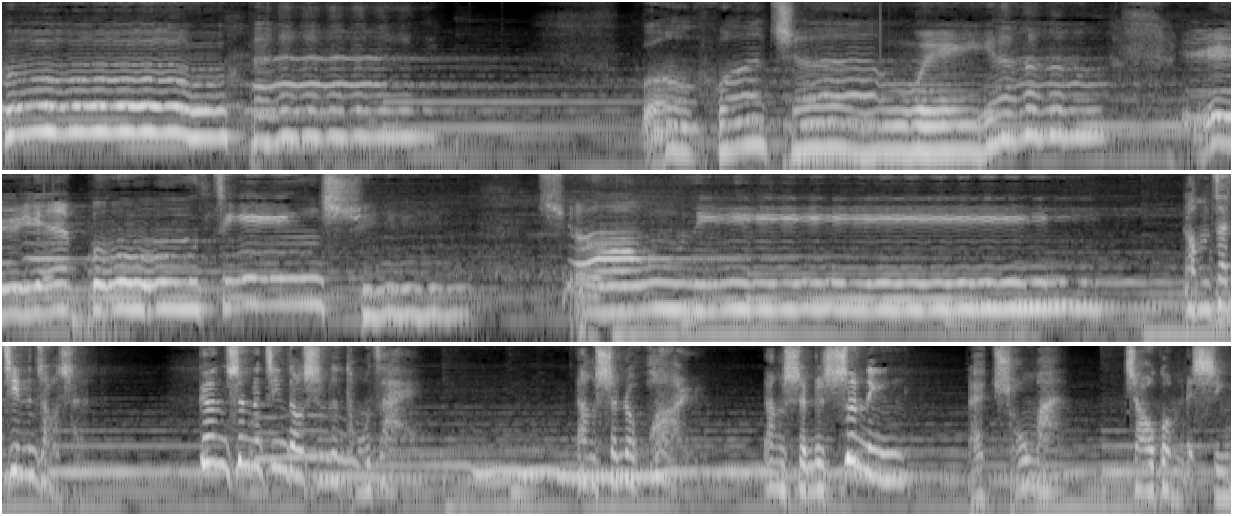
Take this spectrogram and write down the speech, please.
呼喊。我活着为要日夜不停寻求你。让我们在今天早晨更深的进到神的同在，让神的话语，让神的圣灵来充满，浇灌我们的心。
